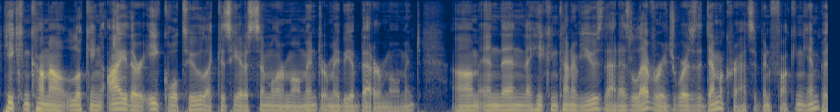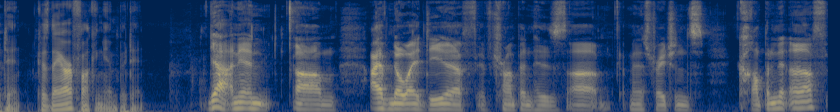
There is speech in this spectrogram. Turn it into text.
he can come out looking either equal to, like, because he had a similar moment or maybe a better moment. Um, and then he can kind of use that as leverage, whereas the Democrats have been fucking impotent because they are fucking impotent. Yeah, and, and um, I have no idea if, if Trump and his uh, administration's competent enough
